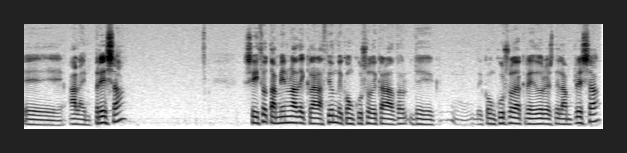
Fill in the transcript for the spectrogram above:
eh, a la empresa. Se hizo también una declaración de concurso de concurso de acreedores de la empresa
